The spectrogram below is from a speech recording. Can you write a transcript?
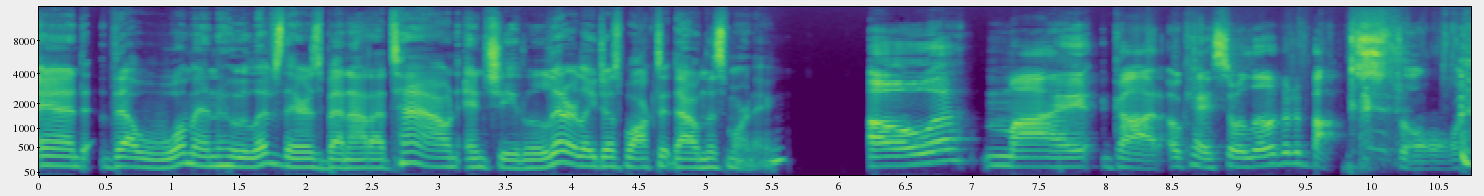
And the woman who lives there has been out of town and she literally just walked it down this morning. Oh my god. Okay, so a little bit of backstory.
